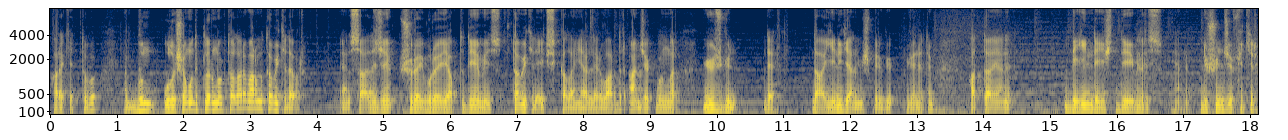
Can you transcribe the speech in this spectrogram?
hareketti bu. Yani bunun ulaşamadıkları noktalar var mı? Tabii ki de var. Yani sadece şurayı burayı yaptı diyemeyiz. Tabii ki de eksik kalan yerleri vardır. Ancak bunlar 100 günde daha yeni gelmiş bir yönetim. Hatta yani beyin değişti diyebiliriz. Yani düşünce, fikir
